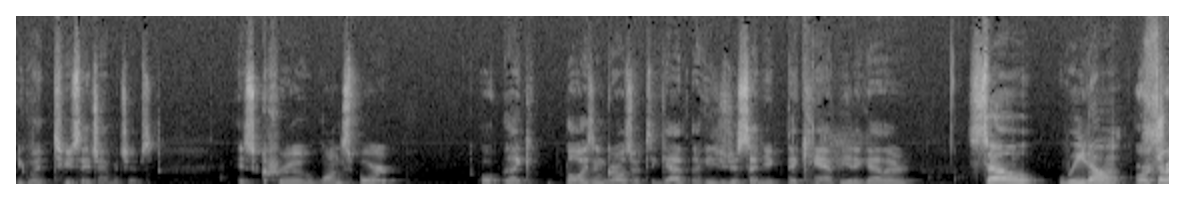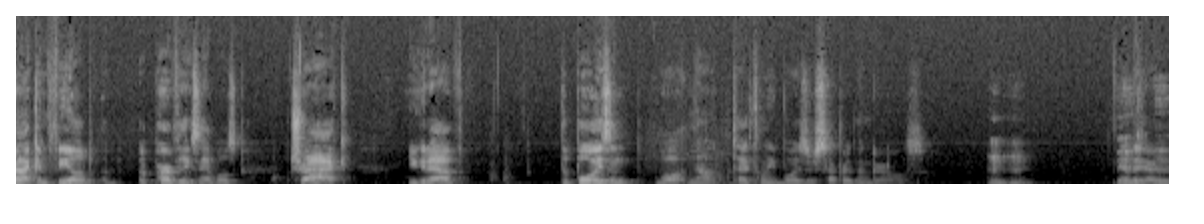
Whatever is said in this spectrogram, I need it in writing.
you can win two state championships. Is crew one sport, or like boys and girls are together? Like you just said, you, they can't be together. So we don't. Or so, track and field, a, a perfect examples. track. You could have the boys and well, no, technically boys are separate than girls. Mm-mm. Yeah, they are.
